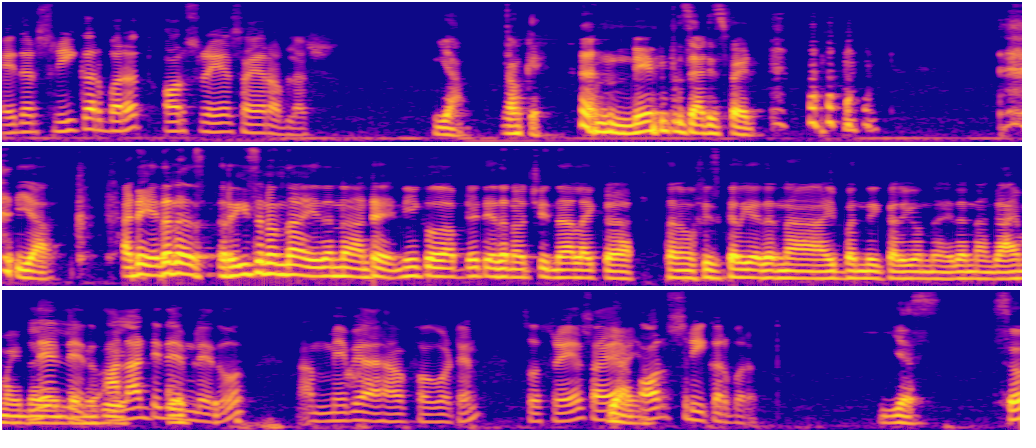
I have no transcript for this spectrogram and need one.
either Srikar Bharat or Shreyas Iyer Abhilash ya okay నేను ఇప్పుడు సాటిస్ఫైడ్ యా అంటే ఏదైనా రీజన్ ఉందా? ఏదన్నా అంటే నీకు అప్డేట్ ఏదైనా వచ్చిందా? లైక్ తను ఫిజికల్గా ఏదైనా ఇబ్బంది కలిగి ఉందా? ఏదన్నా గాయమైందా? లేదు లేదు. ఏంటనేసి? అలాంటిది ఏం లేదు. Maybe I have forgotten so Shreyas Iyer. Or Srikar Bharat yes so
